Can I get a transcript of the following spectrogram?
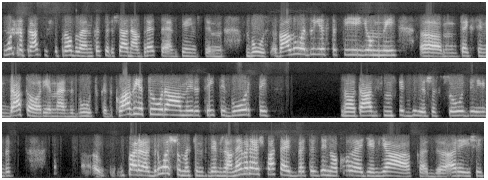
Otra praktiska problēma, kas ir šādām precēm, pieņemsim, būs valodu iestatījumi, um, teiksim, datoriem mēdz būt, kad klaviatūrām ir citi burti. No tādas mums ir bijušas sūdzības. Par drošumu es jums, diemžēl, nevarēšu pateikt, bet es zinu no kolēģiem, jā, ka arī šīs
